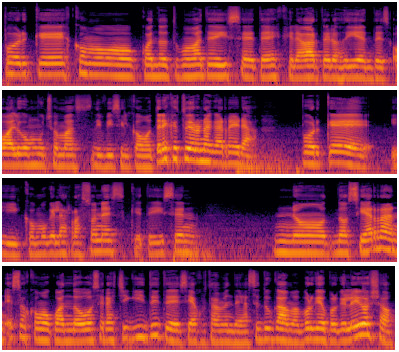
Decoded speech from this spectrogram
Porque es como cuando tu mamá te dice tenés que lavarte los dientes o algo mucho más difícil como tenés que estudiar una carrera. ¿Por qué? Y como que las razones que te dicen no, no cierran. Eso es como cuando vos eras chiquito y te decía justamente, hace tu cama. ¿Por qué? Porque lo digo yo.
